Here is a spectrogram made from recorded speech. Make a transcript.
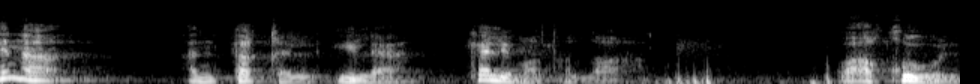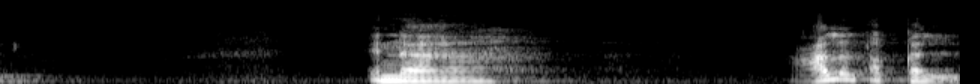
هنا أنتقل إلى كلمة الله وأقول إن على الأقل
